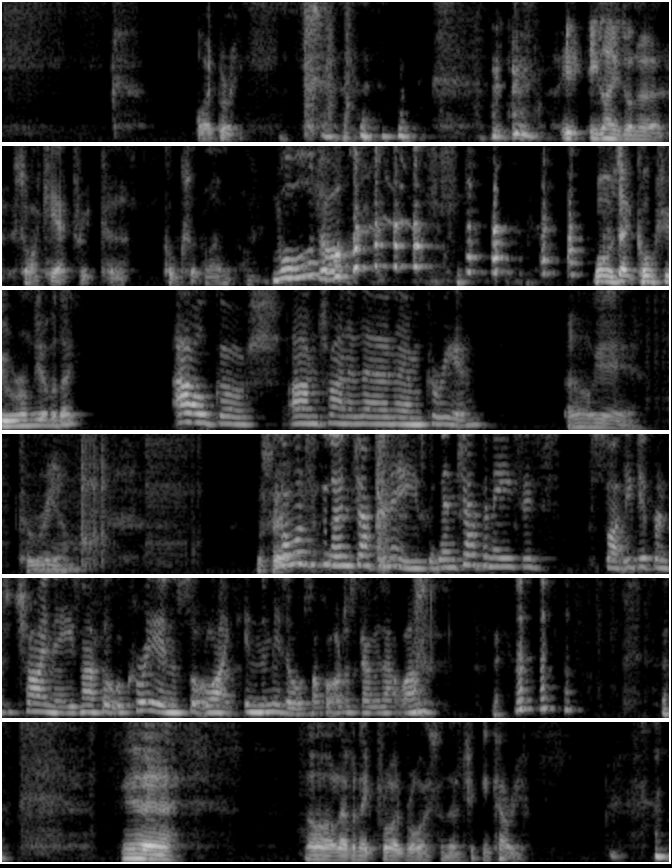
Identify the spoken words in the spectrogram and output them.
I agree. he, Elaine's on a psychiatric uh, course at the moment. Ward or What was that course you were on the other day? oh gosh, I'm trying to learn um, Korean Oh yeah, Korean. Because I wanted to learn Japanese, but then Japanese is slightly different to Chinese, and I thought well Korean's sort of like in the middle, so I thought I'll just go with that one. Yeah. Oh, I'll have an egg fried rice and a chicken curry.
